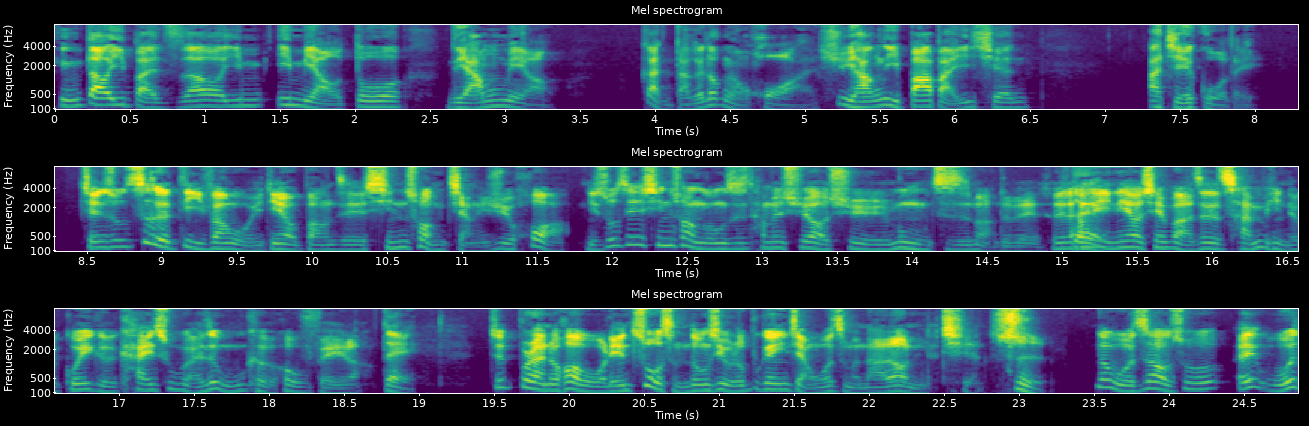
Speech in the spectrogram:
零到一百只要一一秒多两秒，干打个那种话，续航力八百一千，啊，结果嘞，坚叔这个地方我一定要帮这些新创讲一句话。你说这些新创公司他们需要去募资嘛，对不对？所以他们一定要先把这个产品的规格开出来，这无可厚非了。对，就不然的话，我连做什么东西我都不跟你讲，我怎么拿到你的钱？是。那我知道说，哎、欸，我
